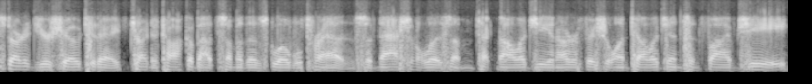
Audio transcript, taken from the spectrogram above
started your show today trying to talk about some of those global trends of nationalism, technology, and artificial intelligence, and 5G.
